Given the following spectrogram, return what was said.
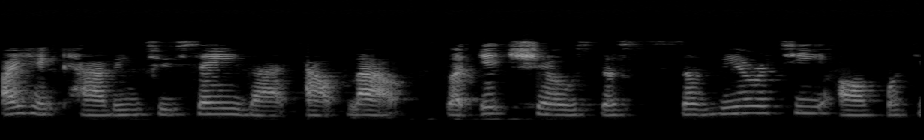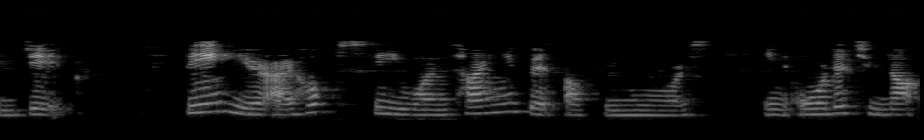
I hate having to say that out loud, but it shows the severity of what you did. Being here I hope to see one tiny bit of remorse in order to not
